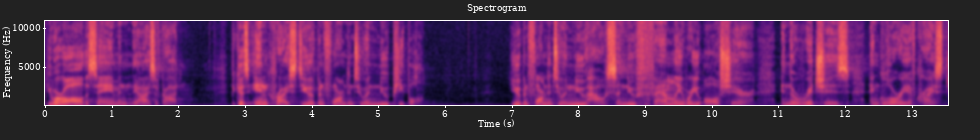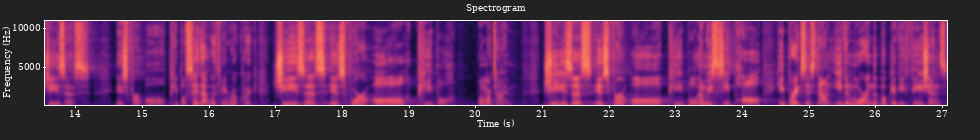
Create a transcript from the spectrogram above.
You are all the same in the eyes of God, because in Christ you have been formed into a new people. You have been formed into a new house, a new family where you all share in the riches and glory of Christ. Jesus is for all people. Say that with me, real quick. Jesus is for all people. One more time. Jesus is for all people. And we see Paul, he breaks this down even more in the book of Ephesians.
